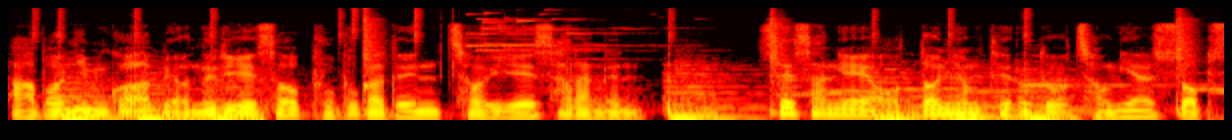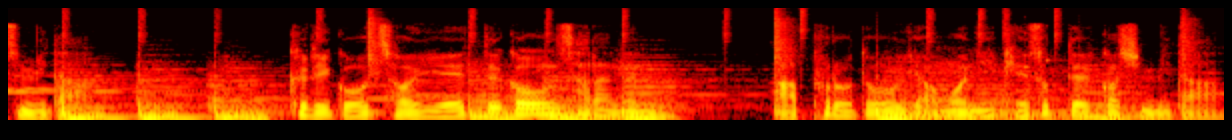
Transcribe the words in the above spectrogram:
아버님과 며느리에서 부부가 된 저희의 사랑은 세상의 어떤 형태로도 정의할 수 없습니다. 그리고 저희의 뜨거운 사랑은 앞으로도 영원히 계속될 것입니다.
